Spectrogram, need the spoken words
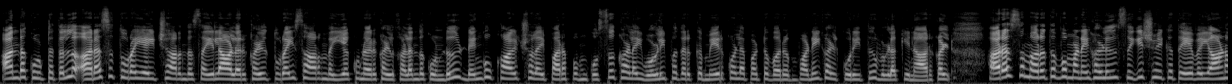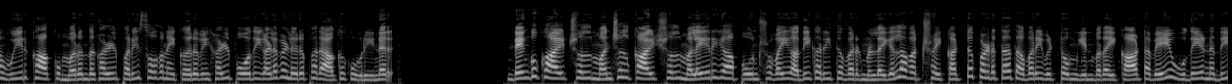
அந்த கூட்டத்தில் அரசு துறையைச் சார்ந்த செயலாளர்கள் துறை சார்ந்த இயக்குநர்கள் கலந்து கொண்டு டெங்கு காய்ச்சலை பரப்பும் கொசுக்களை ஒழிப்பதற்கு மேற்கொள்ளப்பட்டு வரும் பணிகள் குறித்து விளக்கினார்கள். அரசு மருத்துவமனைகளில் சிகிச்சைக்கு தேவையான உயிர்காக்கும் மருந்துகள் பரிசோதனை கருவிகள் போதிய அளவில் இருப்பதாக கூறினர். டெங்கு காய்ச்சல் மஞ்சள் காய்ச்சல் மலேரியா போன்றவை அதிகரித்து வரும் நிலையில் அவற்றை கட்டுப்படுத்த தவறிவிட்டோம் என்பதை காட்டவே உதயநிதி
